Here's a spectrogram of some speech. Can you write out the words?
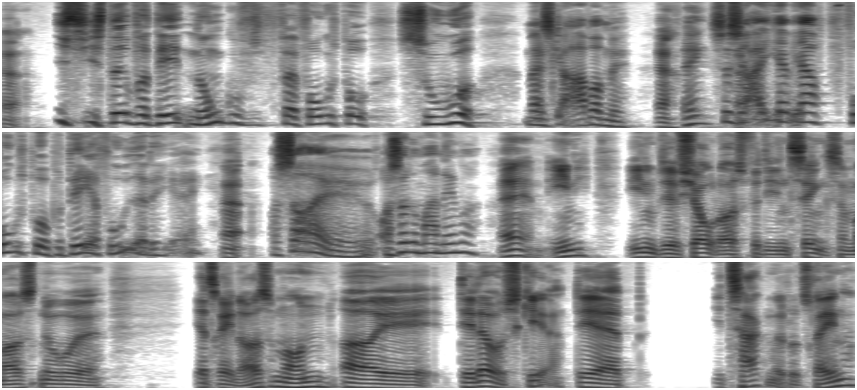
Ja. I, I stedet for det, nogen kunne få fokus på, sure, man skal arbejde med. Ja. Ikke? Så siger jeg, jeg, jeg har fokus på, på det, jeg får ud af det her. Ikke? Ja. Og, så, øh, og så er det meget nemmere. Ja, ja, enig. Enig, det er sjovt også, fordi en ting, som også nu... Øh, jeg træner også om morgenen, og øh, det, der jo sker, det er, at i takt med, at du træner,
